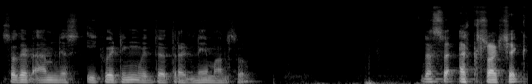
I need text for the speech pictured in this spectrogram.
so that i'm just equating with the thread name also. That's the extra check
